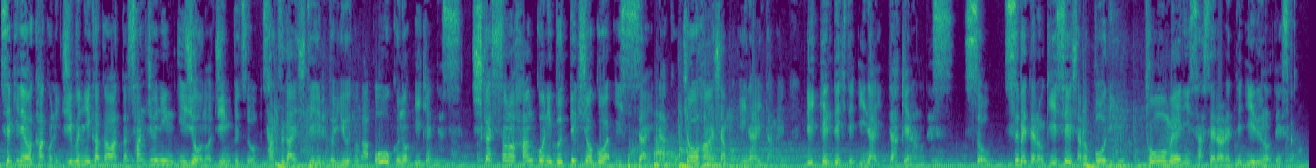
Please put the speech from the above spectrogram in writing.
関根は過去に自分に関わった30人以上の人物を殺害しているというのが多くの意見です。しかしその犯行に物的証拠は一切なく、共犯者もいないため、立件できていないだけなのです。そう、すべての犠牲者のボディを透明にさせられているのですから。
